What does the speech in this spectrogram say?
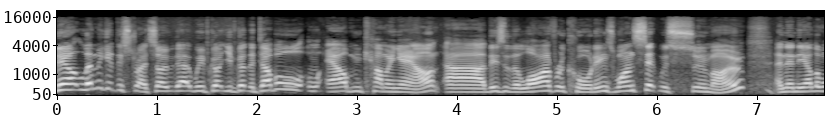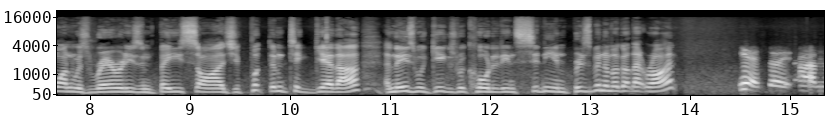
Now, let me get this straight. So uh, we've got you've got the double album coming out. Uh, these are the live recordings. One set was Sumo, and then the other one was rarities and B sides. You've put them together, and these were gigs recorded in Sydney and Brisbane. Have I got that right? Yeah, so um,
